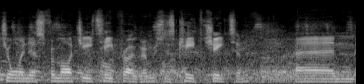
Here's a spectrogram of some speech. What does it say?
join us from our GT program, which is Keith Cheetham, um,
